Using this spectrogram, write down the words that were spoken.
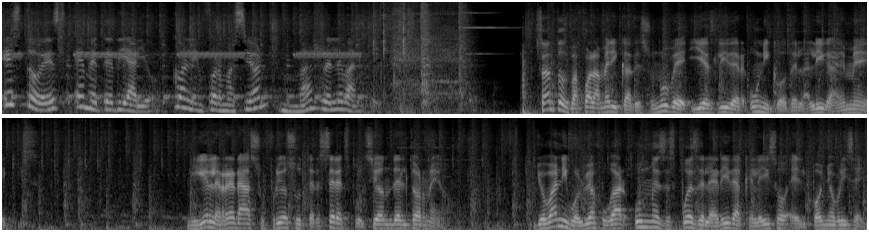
Esto es MT Diario, con la información más relevante. Santos bajó al América de su nube y es líder único de la Liga MX. Miguel Herrera sufrió su tercera expulsión del torneo. Giovanni volvió a jugar un mes después de la herida que le hizo el Poño Briseño.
